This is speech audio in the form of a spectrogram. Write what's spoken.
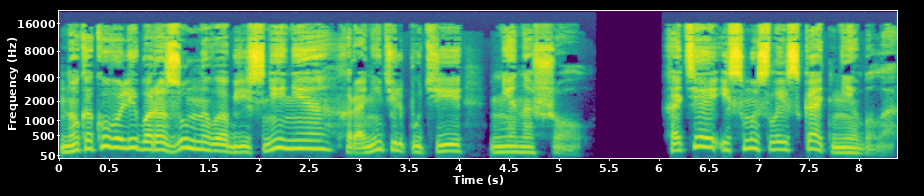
Но какого-либо разумного объяснения хранитель пути не нашел. Хотя и смысла искать не было.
